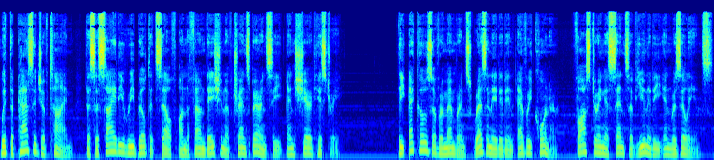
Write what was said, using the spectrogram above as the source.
With the passage of time, the society rebuilt itself on the foundation of transparency and shared history. The echoes of remembrance resonated in every corner, fostering a sense of unity and resilience.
